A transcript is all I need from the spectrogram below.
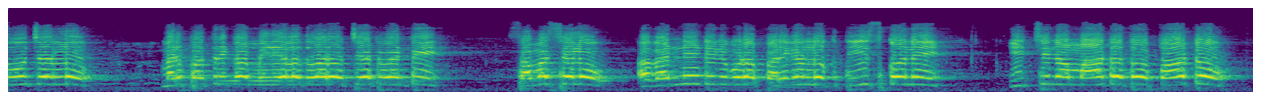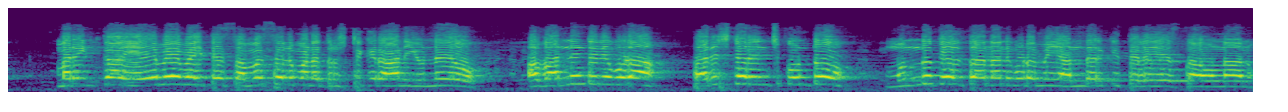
సూచనలు మరి పత్రికా మీడియాల ద్వారా వచ్చేటువంటి సమస్యలు అవన్నింటిని కూడా పరిగణలోకి తీసుకొని ఇచ్చిన మాటతో పాటు మరి ఇంకా ఏమేమైతే సమస్యలు మన దృష్టికి రాని ఉన్నాయో అవన్నింటిని కూడా పరిష్కరించుకుంటూ ముందుకెళ్తానని కూడా మీ అందరికీ తెలియజేస్తా ఉన్నాను.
